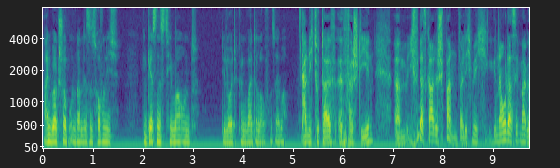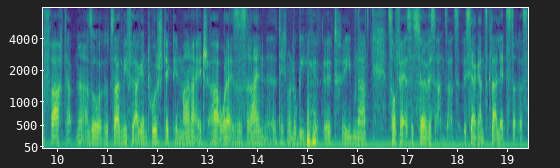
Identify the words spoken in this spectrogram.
ein Workshop und dann ist es hoffentlich gegessenes Thema und die Leute können weiterlaufen selber. kann ich total äh, verstehen. Ähm, ich finde das gerade spannend, weil ich mich genau das immer gefragt habe. Ne? Also sozusagen, wie viel Agentur steckt in Mana HR oder ist es rein äh, technologiegetriebener Software as a Service Ansatz? Ist ja ganz klar letzteres.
